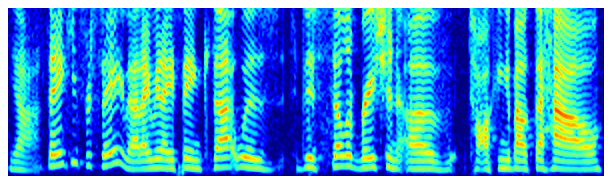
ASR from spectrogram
Yeah. Thank you for saying that. I mean, I think that was this celebration of talking about the how,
